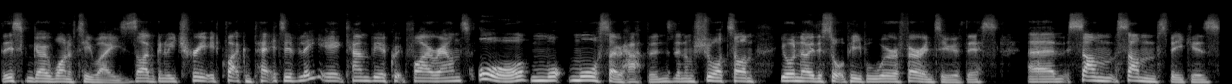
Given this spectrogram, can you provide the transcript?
that this can go one of two ways. It's either going to be treated quite competitively, it can be a quick fire round, or more so happens and I'm sure Tom, you'll know the sort of people we're referring to with this. Um, some some speakers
